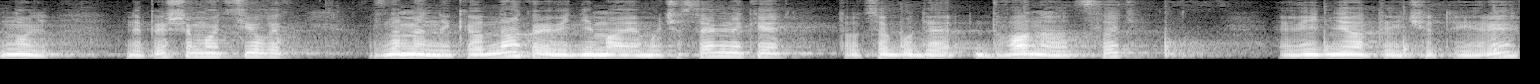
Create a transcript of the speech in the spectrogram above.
0 не пишемо цілих. Знаменники однакові, віднімаємо чисельники, то це буде 12. Відняти 4.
